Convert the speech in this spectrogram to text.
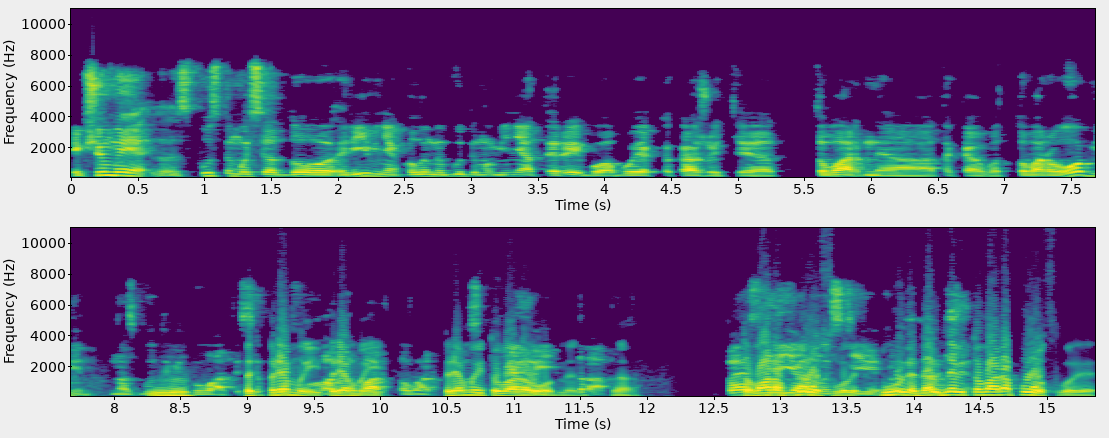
Якщо ми е, спустимося до рівня, коли ми будемо міняти рибу, або як то кажуть, е, товарна така от товарообмін у нас буде Мгм. відбуватися. Прямий, Послуга, прямий. товар, товар, Прямий товарообмін. Так. Без Товаропослуги. Буде, навіть товаропослуги.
